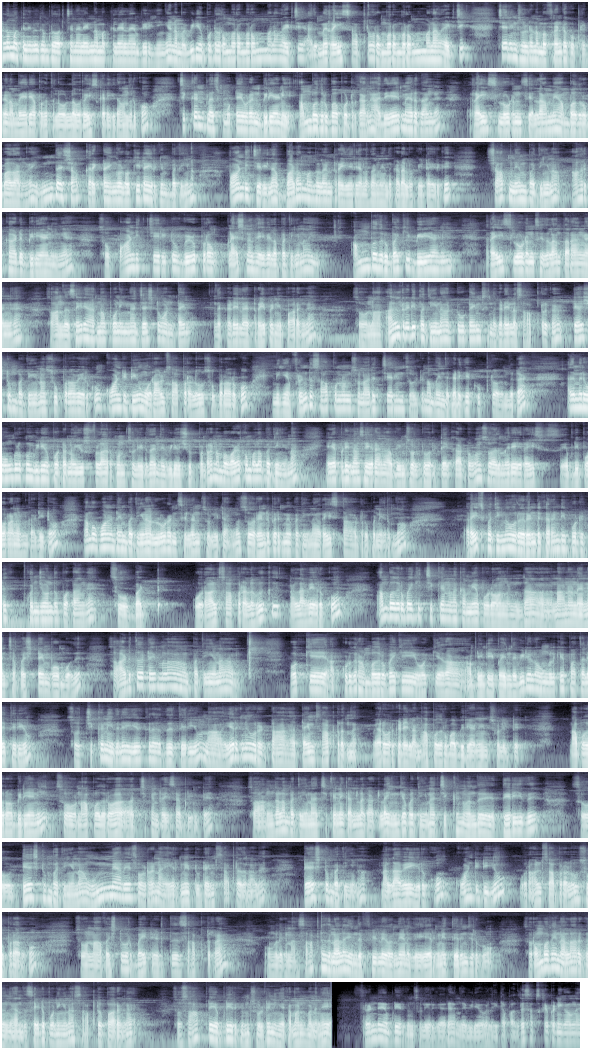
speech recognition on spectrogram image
Hello மக்கள் welcome to our channel என்ன மக்கள் எல்லாம் எப்படி இருக்கீங்க? நம்ம வீடியோ போட்டு ரொம்ப ரொம்ப ரொம்ப நாள் ஆயிடுச்சு. அதுமாரி ரைஸ் சாப்பிட்டோம் ரொம்ப ரொம்ப ரொம்ப நாள் ஆயிடுச்சு. சரின்னு சொல்லிட்டு நம்ம ஃப்ரெண்டை கூப்பிட்டுட்டு நம்ம ஏரியா பக்கத்தில் உள்ள ஒரு ரைஸ் கடைக்கு தான் வந்திருக்கோம். சிக்கன் ப்ளஸ் முட்டையுடன் பிரியாணி ஐம்பது ரூபா போட்டிருக்காங்க. அதேமாரி தாங்க ரைஸ் லூடன்ஸ் எல்லாமே ஐம்பது ரூபா தாங்க. இந்த ஷாப் கரெக்டாக எங்கே லொக்கேட்டாக இருக்குதுன்னு பார்த்தீங்கன்னா பாண்டிச்சேரியில் வடமங்கலன்ற ஏரியாவில் தாங்க இந்த கடை லொக்கேட் ஆகிருக்கு ஷாப் நேம் பார்த்தீங்கன்னா Arcot பிரியாணிங்க. So Pondicherry to Villupuram national ஹைவேல பார்த்தீங்கன்னா ஐம்பது ரூபாய்க்கு பிரியாணி ரைஸ் லூடன்ஸ் இதெல்லாம் தராங்கங்க. ஸோ அந்த சைடு யாருன்னா போனீங்கன்னா ஜஸ்ட் ஒன் டைம் இந்த கடையில் ட்ரை பண்ணி பாருங்கள் ஸோ நான் ஆல்ரெடி பார்த்தீங்கன்னா டூ டைம்ஸ் இந்த கடையில் சாப்பிட்ருக்கேன் டேஸ்ட்டும் பார்த்தீங்கன்னா சூப்பராகவே இருக்கும். குவான்டிட்டியும் ஒரு ஆள் சாப்பிட்ற அளவு சூப்பராக இருக்கும். இன்றைக்கி என் ஃப்ரெண்டு சாப்பிட்ணுன்னு சொன்னார். சரின்னு சொல்லிட்டு நம்ம இந்த கடைக்கே கூப்பிட்டு வந்துட்டேன். அதேமாதிரி உங்களுக்கும் வீடியோ போட்டோன்னா யூஸ்ஃபுல்லாக இருக்கும்னு சொல்லிட்டு தான் இந்த வீடியோ ஷூட் பண்ணுறேன் நம்ம வழக்கம் போல் பார்த்தீங்கன்னா எப்படிலாம் செய்கிறாங்க அப்படின்னு சொல்லிட்டு ஒரு டேக் காட்டுவோம். ஸோ அதுமாரி ரைஸ் எப்படி போடுறாங்கன்னு காட்டிட்டோம். நம்ம போன டைம் பார்த்தீங்கன்னா லூடன்ஸ் இல்லைன்னு சொல்லிட்டாங்க. ஸோ ரெண்டு பேருக்குமே பார்த்தீங்கன்னா ரைஸ் தான் ஆர்டர் பண்ணியிருந்தோம். ரைஸ் பார்த்திங்கன்னா ஒரு ரெண்டு கரண்டி போட்டுட்டு கொஞ்சோண்டு போட்டாங்க. ஸோ பட் ஒரு ஆள் சாப்பிட்ற அளவுக்கு நல்லாவே இருக்கும். ஐம்பது ரூபாய்க்கு சிக்கன்லாம் கம்மியாக போடுவாங்கன்னு தான் நானும் நினச்சேன். ஃபஸ்ட் டைம் போகும்போது. ஸோ அடுத்த டைம்லாம் பார்த்திங்கன்னா ஓகே கொடுக்குற ஐம்பது ரூபாய்க்கு ஓகே தான் அப்படின்ட்டு இப்போ இந்த வீடியோவில் உங்களுக்கே பார்த்தாலே தெரியும். ஸோ சிக்கன் இதிலே இருக்கிறது தெரியும். நான் ஏற்கனவே ஒரு டா டைம் சாப்பிட்ருந்தேன். வேறு ஒரு கடையில் நாற்பது ரூபா பிரியாணின்னு சொல்லிட்டு. நாற்பது ரூபா பிரியாணி ஸோ நாற்பது ரூபா சிக்கன் ரைஸ் அப்படின்ட்டு. ஸோ அங்கெல்லாம் பார்த்தீங்கன்னா சிக்கனே கண்ணில் காட்டல. இங்கே பார்த்தீங்கன்னா சிக்கன் வந்து தெரியுது. ஸோ டேஸ்ட்டும் பார்த்தீங்கன்னா உண்மையாகவே சொல்கிறேன் நான் ஏற்கனவே டூ டைம்ஸ் சாப்பிட்டதுனால. டேஸ்ட்டும் பார்த்தீங்கன்னா நல்லாவே இருக்கும். குவான்டிட்டியும் ஒரு ஆள் சாப்பிட்ற அளவு சூப்பராக இருக்கும். ஸோ நான் ஃபஸ்ட்டு ஒரு பைட் எடுத்து சாப்பிட்றேன் உங்களுக்கு நான் சாப்பிட்டதுனால இந்த ஃபீல் வந்து எனக்கு ஏற்கனவே தெரிஞ்சிருக்கும். ஸோ ரொம்பவே நல்லா இருக்குங்க. அந்த சைடு போனீங்கன்னா சாப்பிட்டு பாருங்கள் ஸோ சாப்பிட்டு எப்படி இருக்குன்னு சொல்லிட்டு நீங்கள் கமெண்ட் பண்ணுங்கள் ஃப்ரெண்டும் எப்படி இருக்குன்னு சொல்லியிருக்காரு. அந்த வீடியோவை லைட்டாக பார்த்துட்டு சப்ஸ்கிரைப் பண்ணிக்கோங்க.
